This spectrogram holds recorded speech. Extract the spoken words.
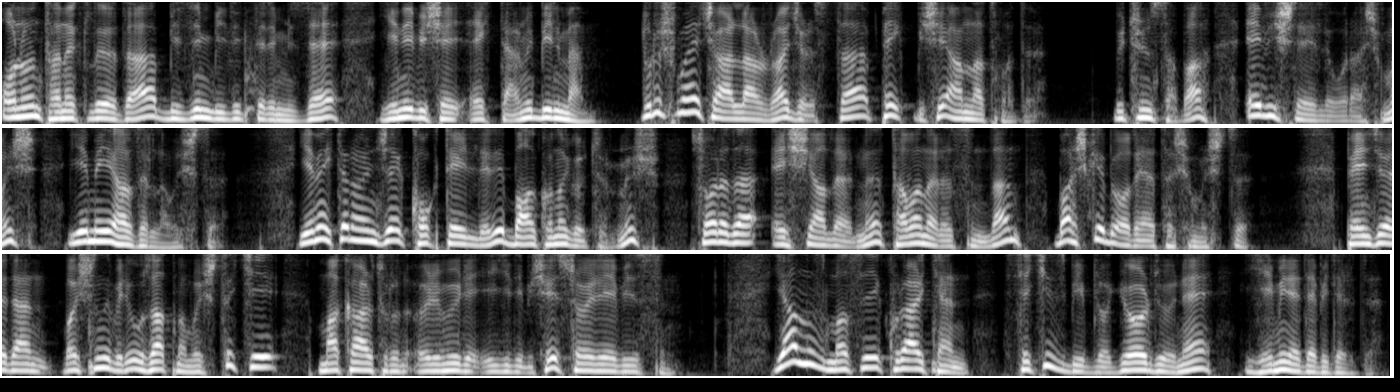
Onun tanıklığı da bizim bildiklerimize yeni bir şey ekler mi bilmem. Duruşmaya çağrılan Rogers da pek bir şey anlatmadı. Bütün sabah ev işleriyle uğraşmış, yemeği hazırlamıştı. Yemekten önce kokteylleri balkona götürmüş, sonra da eşyalarını tavan arasından başka bir odaya taşımıştı. Pencereden başını bile uzatmamıştı ki MacArthur'un ölümüyle ilgili bir şey söyleyebilsin. Yalnız masayı kurarken 8 biblo gördüğüne yemin edebilirdi.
